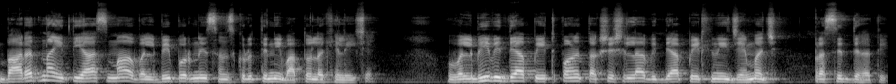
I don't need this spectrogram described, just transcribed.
ભારતના ઇતિહાસમાં વલ્લભીપુરની સંસ્કૃતિની વાતો લખેલી છે. વલ્લભી વિદ્યાપીઠ પણ તક્ષશિલા વિદ્યાપીઠની જેમ જ પ્રસિદ્ધ હતી.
